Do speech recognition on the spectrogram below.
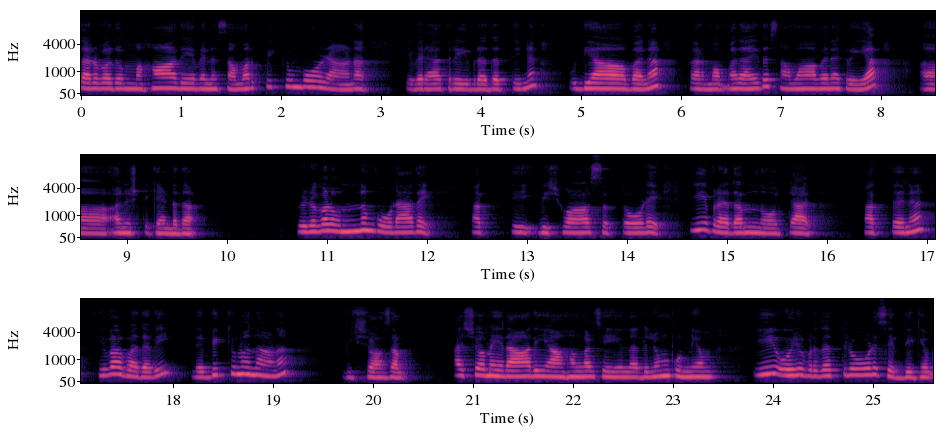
സർവതും മഹാദേവന് സമർപ്പിക്കുമ്പോഴാണ് ശിവരാത്രി വ്രതത്തിന് ഉദ്യാപന കർമ്മം അതായത് സമാപന ക്രിയ അനുഷ്ഠിക്കേണ്ടത്. പിഴകളൊന്നും കൂടാതെ ഭക്തി വിശ്വാസത്തോടെ ഈ വ്രതം നോറ്റാൽ ഭക്തന് ശിവപദവി ലഭിക്കുമെന്നാണ് വിശ്വാസം. അശ്വമേധാദി യാഗങ്ങൾ ചെയ്യുന്നതിലും പുണ്യം ഈ ഒരു വ്രതത്തിലൂടെ സിദ്ധിക്കും.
